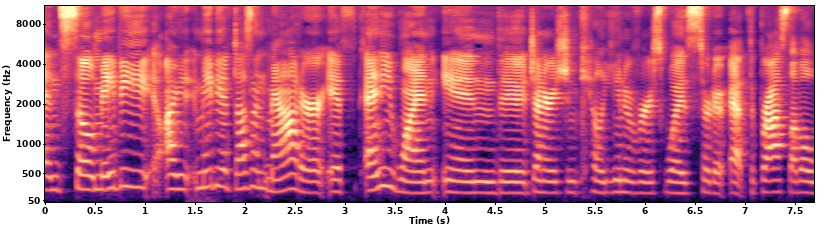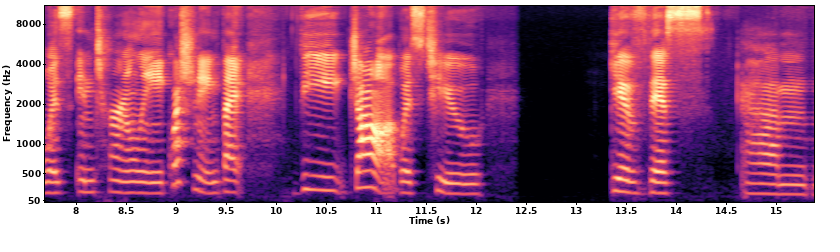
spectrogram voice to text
and so maybe i maybe it doesn't matter if anyone in the generation kill universe was sort of at the brass level was internally questioning but the job was to give this um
